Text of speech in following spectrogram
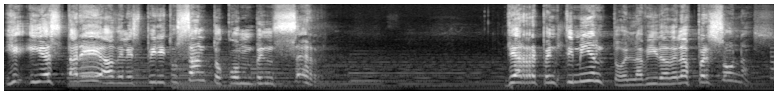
Y, es tarea del Espíritu Santo convencer de arrepentimiento en la vida de las personas.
